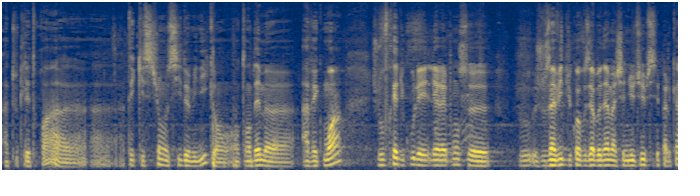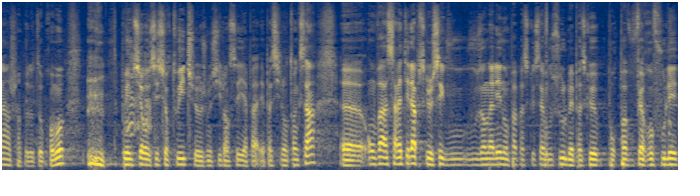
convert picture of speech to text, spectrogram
à toutes les trois, euh, à, tes questions aussi, Dominique, en, tandem euh, avec moi. Je vous ferai du coup les réponses. Je, vous, invite du coup à vous abonner à ma chaîne YouTube si c'est pas le cas. hein, je fais un peu d'autopromo. vous pouvez me suivre aussi sur Twitch. euh, Je me suis lancé il y a pas, si longtemps que ça. Euh, on va s'arrêter là parce que je sais que vous vous en allez non pas parce que ça vous saoule, mais parce que pour pas vous faire refouler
